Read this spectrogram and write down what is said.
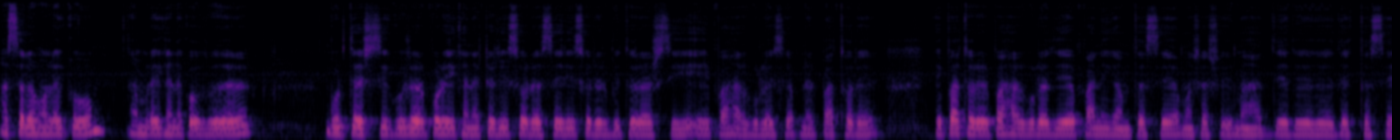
আসসালামু আলাইকুম। আমরা এখানে কক্সবাজার ঘুরতে আসছি। ঘোরার পরে এখানে একটা রিসোর্ট আছে। রিসোর্টের ভিতরে আসছি। এই পাহাড়গুলো আছে আপনার পাথরের। এই পাথরের পাহাড়গুলো দিয়ে পানি গামতেছে। আমার শাশুড়ি মা হাত দিয়ে ধুয়ে ধুয়ে দেখতেছে।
